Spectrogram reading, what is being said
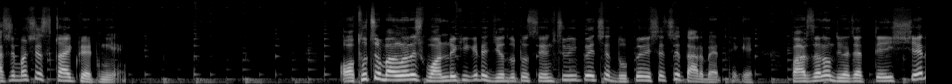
আশেপাশে স্ট্রাইক রেট নিয়ে। অথচ বাংলাদেশ ওয়ানডে ক্রিকেটে যে দুটো সেঞ্চুরি পেয়েছে, দুটো এসেছে তার ব্যাট থেকে। ফারজানা দুই হাজার তেইশের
